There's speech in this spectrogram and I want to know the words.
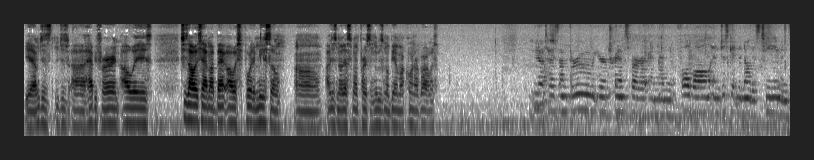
yeah, I'm just I'm just uh, happy for her, and always she's always had my back, always supported me. So um, I just know that's one person who's going to be in my corner regardless. You know. Ty'Son, through your transfer and then fall ball and just getting to know this team and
